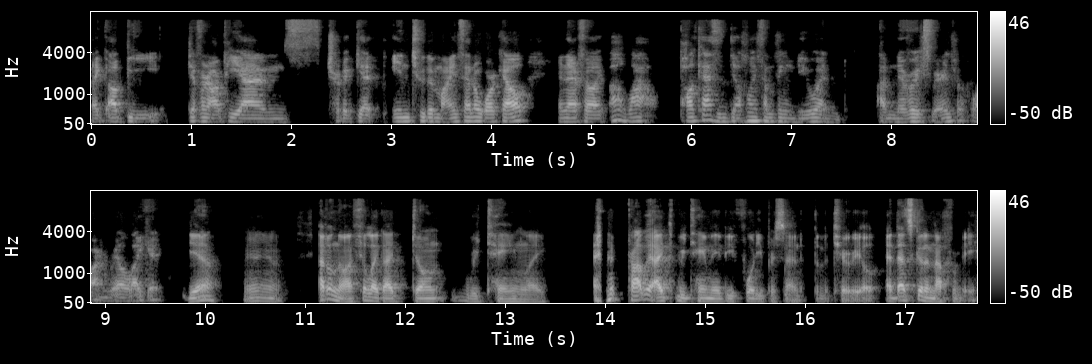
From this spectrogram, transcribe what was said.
like upbeat, different RPMs, try to get into the mindset of workout, and then I feel like, oh wow, podcast is definitely something new and I've never experienced before. I really like it. Yeah. Yeah. Yeah. I don't know. I feel like I don't retain like probably I retain maybe 40% of the material, and that's good enough for me.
